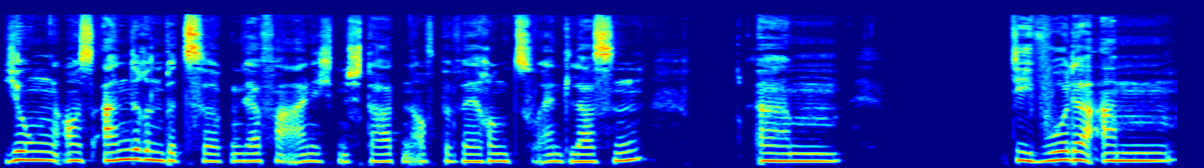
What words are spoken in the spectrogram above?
Jungen aus anderen Bezirken der Vereinigten Staaten auf Bewährung zu entlassen. Ähm, die wurde am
